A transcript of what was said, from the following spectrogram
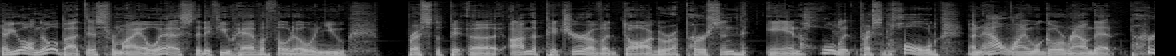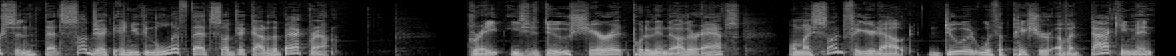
Now, you all know about this from iOS that if you have a photo and you press the uh, on the picture of a dog or a person and hold it, press and hold, an outline will go around that person, that subject, and you can lift that subject out of the background. Great, easy to do. Share it, put it into other apps. Well, my son figured out do it with a picture of a document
